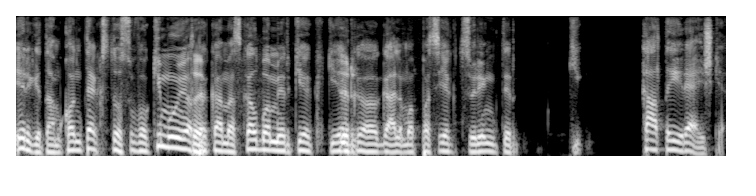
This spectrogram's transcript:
irgi tam konteksto suvokimui, apie Taip. ką mes kalbam ir kiek, kiek Ir- ir... galima pasiekti, surinkti ir ką tai reiškia.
